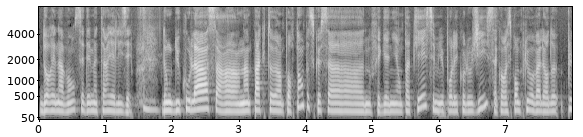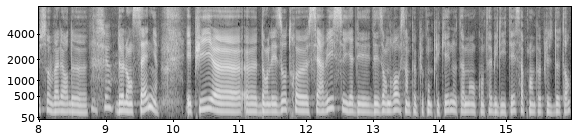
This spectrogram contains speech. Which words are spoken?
Dorénavant, c'est dématérialisé. Donc du coup là, ça a un impact important parce que ça nous fait gagner en papier, c'est mieux pour l'écologie, ça correspond plus aux valeurs de, plus aux valeurs de, de l'enseigne. Et puis euh, euh, dans les autres services, il y a des, des endroits où c'est un peu plus compliqué, notamment en comptabilité, ça prend un peu plus de temps.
